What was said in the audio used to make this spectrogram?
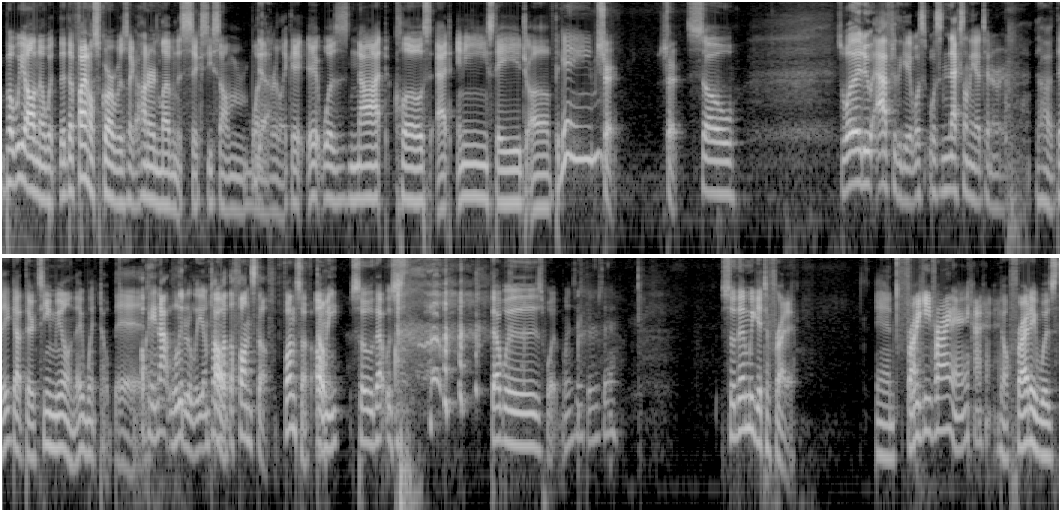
but we all know what the, the final score was like 111 to 60 something whatever. Yeah. Like it, it was not close at any stage of the game. Sure. Sure. So So what do they do after the game? What's what's next on the itinerary? uh, they got their team meal and they went to bed. Okay, not literally. I'm talking Oh. about the fun stuff. Fun stuff. Dummy. Oh, so that was that was what Wednesday, Thursday. So then we get to Friday, and Friday. Freaky Friday. No, Friday was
